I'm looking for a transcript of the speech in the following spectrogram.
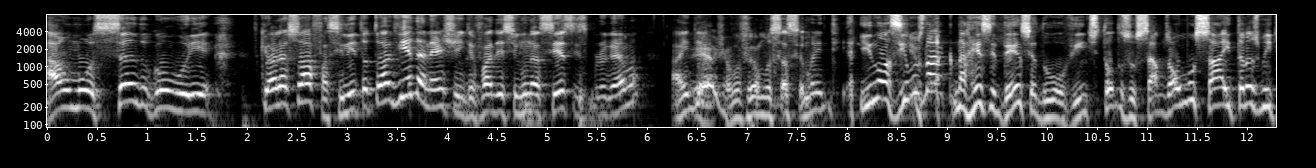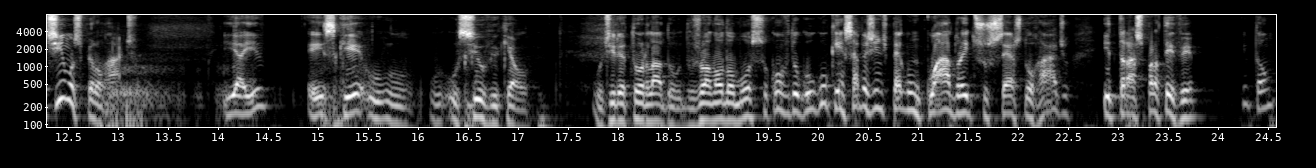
Almoçando com o guri. Porque olha só, facilita a tua vida, né, Che? Então faz de segunda a sexta esse programa. Aí deu, é. já vou almoçar a semana inteira. E nós íamos na, na residência do ouvinte todos os sábados almoçar e transmitimos pelo rádio. E aí, eis que o, o, o Silvio, que é o o diretor lá do, do Jornal do Almoço, convidou o Google, quem sabe a gente pega um quadro aí de sucesso do rádio e traz para a TV. Então,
